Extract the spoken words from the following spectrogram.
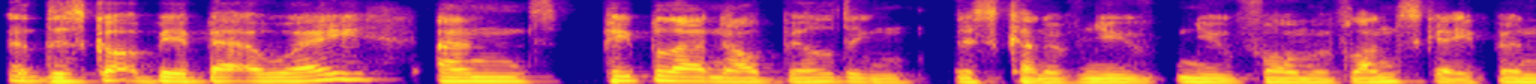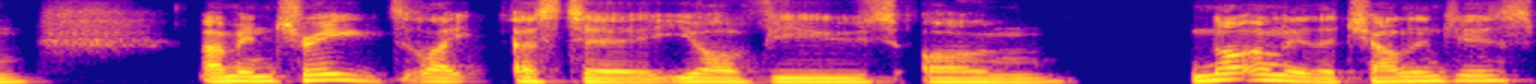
There's got to be a better way. And people are now building this kind of new new form of landscape. And I'm intrigued like as to your views on not only the challenges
